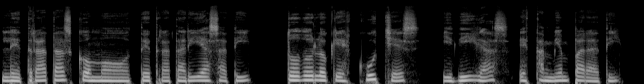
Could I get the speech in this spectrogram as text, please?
le tratas como te tratarías a ti. Todo lo que escuches y digas es también para ti.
